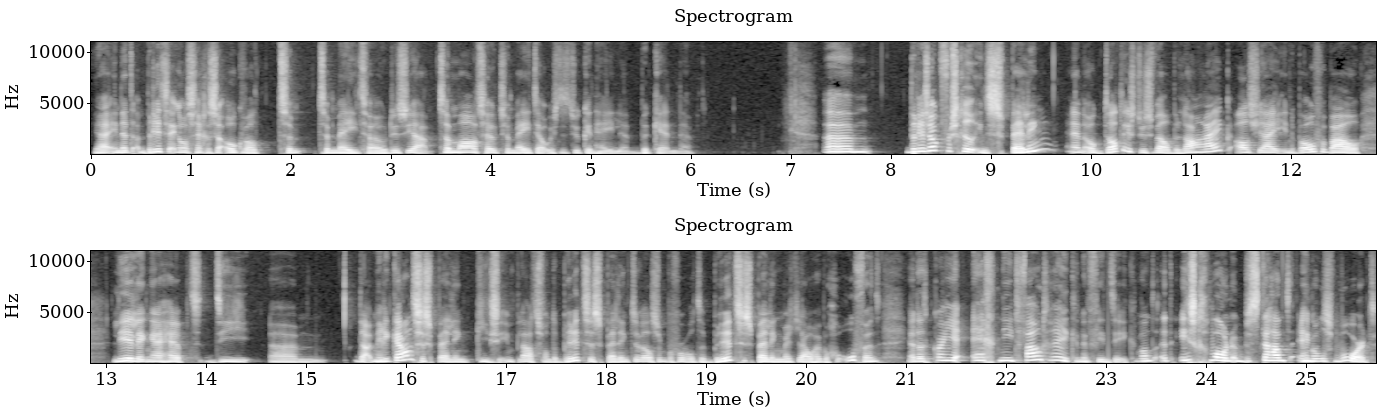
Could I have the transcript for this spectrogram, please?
ja, in het Brits-Engels zeggen ze ook wel tomato. Dus ja, tomato, tomato is natuurlijk een hele bekende. Um, er is ook verschil in spelling. En ook dat is dus wel belangrijk. Als jij in de bovenbouw leerlingen hebt die um, de Amerikaanse spelling kiezen in plaats van de Britse spelling, terwijl ze bijvoorbeeld de Britse spelling met jou hebben geoefend, ja, dat kan je echt niet fout rekenen, vind ik. Want het is gewoon een bestaand Engels woord.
